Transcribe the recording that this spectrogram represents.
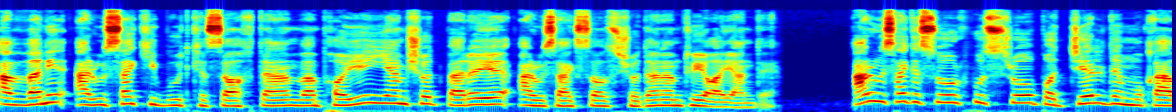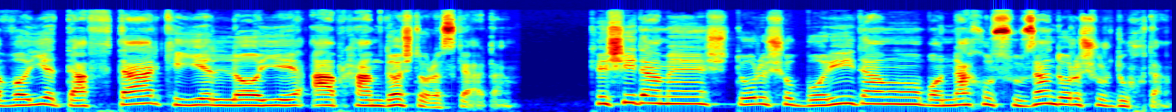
اولین عروسکی بود که ساختم و پایه هم شد برای عروسک ساز شدنم توی آینده. عروسک سرخپوست رو با جلد مقوایی دفتر که یه لایه ابر هم داشت درست کردم. کشیدمش دورش رو بریدم و با نخ و سوزن دورش رو دوختم.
